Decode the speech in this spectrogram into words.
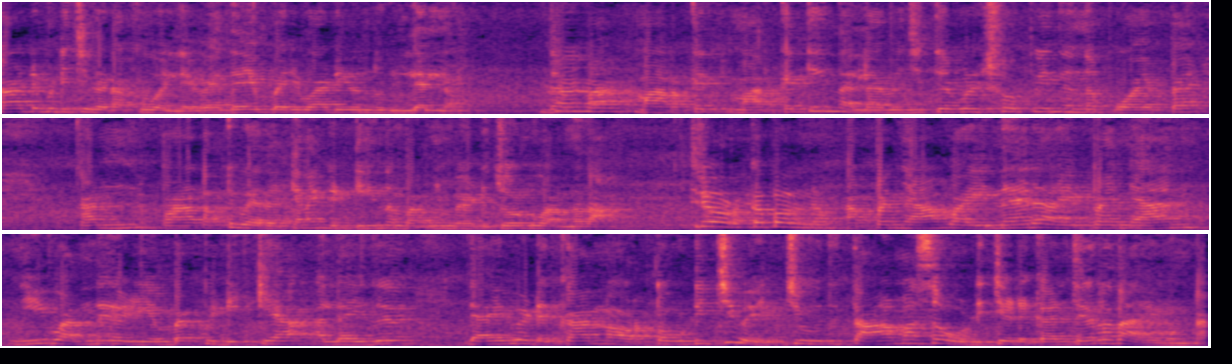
കാട് പിടിച്ച് കിടക്കുമല്ലേ വിതയും പരിപാടിയൊന്നും ഇല്ലല്ലോ. ഇതപ്പം മാർക്കറ്റ് മാർക്കറ്റിൽ നിന്നല്ല വെജിറ്റബിൾ ഷോപ്പിൽ നിന്ന് പോയപ്പോൾ കണ്ണ് പാടത്ത് വിതയ്ക്കണം കിട്ടിയെന്ന് പറഞ്ഞ് മേടിച്ചോണ്ട് വന്നതാ. ഇത്തിരി ഉറക്കെ പറഞ്ഞു. അപ്പൊ ഞാൻ വൈകുന്നേരം ആയപ്പോ ഞാൻ നീ വന്നു കഴിയുമ്പോ പിടിക്കുക അല്ല ഇത് ലൈവ് എടുക്കാന്ന് ഓർത്ത് ഒടിച്ചു വെച്ചു. ഇത് താമസം ഒടിച്ചെടുക്കാൻ ചെറുതായതുകൊണ്ട്.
